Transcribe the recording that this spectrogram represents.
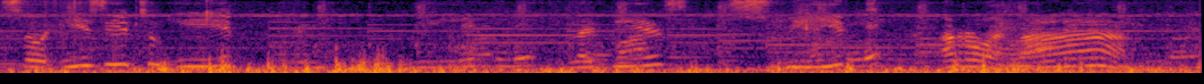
So easy to eat. Like this, sweet, อร่อยมาก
